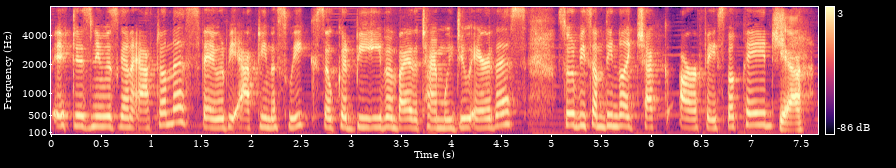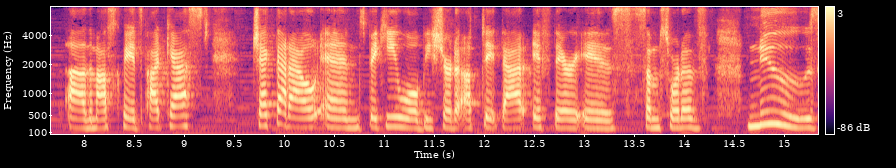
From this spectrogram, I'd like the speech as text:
if Disney was going to act on this, they would be acting this week. So could be even by the time we do air this. So it'd be something to like check our Facebook page. Yeah. Uh, the Mousecapades podcast. Check that out, and Vicky will be sure to update that if there is some sort of news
